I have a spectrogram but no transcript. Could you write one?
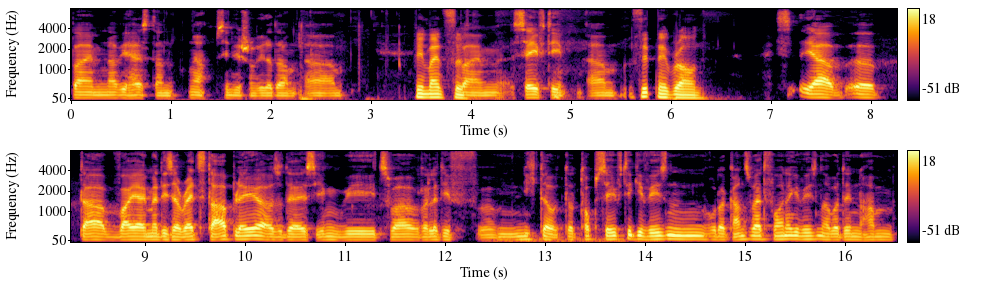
beim, na, wie heißt dann, na, sind wir schon wieder da. Ähm, Wen meinst du? Beim Safety. Ähm, Sidney Brown. Ja, äh, da war ja immer dieser Red Star Player, also der ist irgendwie zwar relativ ähm, nicht der, der, Top Safety gewesen oder ganz weit vorne gewesen, aber den haben,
